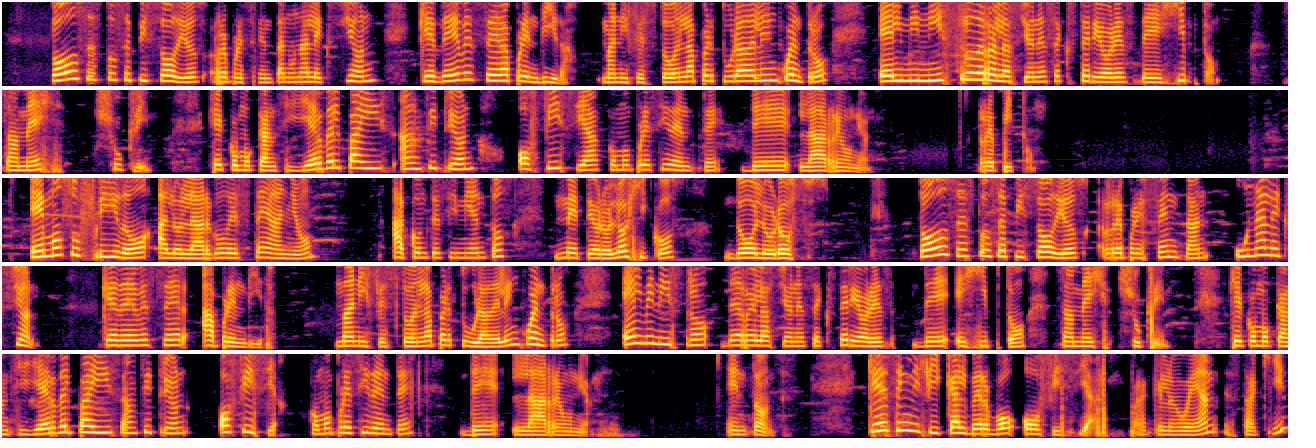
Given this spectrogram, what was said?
Todos estos episodios representan una lección que debe ser aprendida, manifestó en la apertura del encuentro el ministro de Relaciones Exteriores de Egipto, Sameh Shukri, que como canciller del país anfitrión oficia como presidente de la reunión. Repito, hemos sufrido a lo largo de este año acontecimientos meteorológicos dolorosos. Todos estos episodios representan una lección que debe ser aprendida, manifestó en la apertura del encuentro el ministro de Relaciones Exteriores de Egipto, Sameh Shukri, que como canciller del país anfitrión oficia como presidente de la reunión. Entonces, ¿qué significa el verbo oficiar? Para que lo vean, está aquí.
